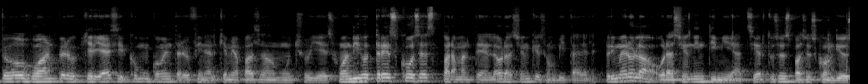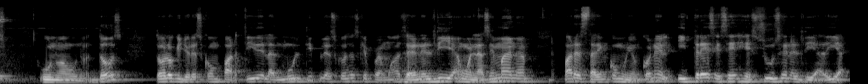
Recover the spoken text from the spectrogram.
todo, Juan, pero quería decir como un comentario final que me ha pasado mucho y es, Juan dijo tres cosas para mantener la oración que son vitales. Primero, la oración de intimidad, ¿cierto? Esos espacios con Dios uno a uno. Dos, todo lo que yo les compartí de las múltiples cosas que podemos hacer en el día o en la semana para estar en comunión con Él. Y tres, ese Jesús en el día a día,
